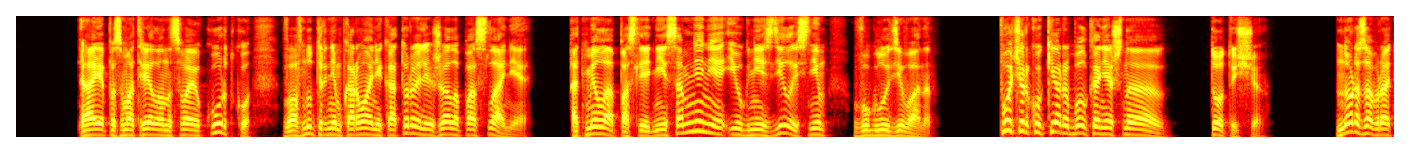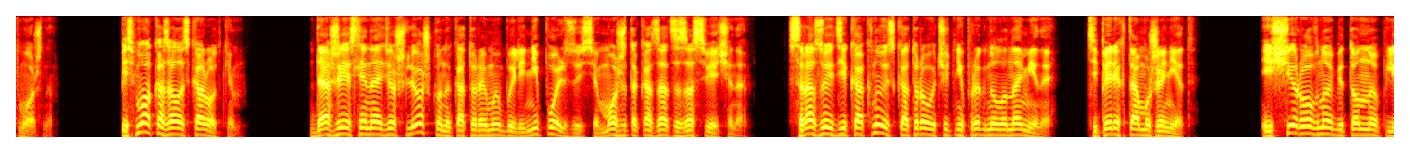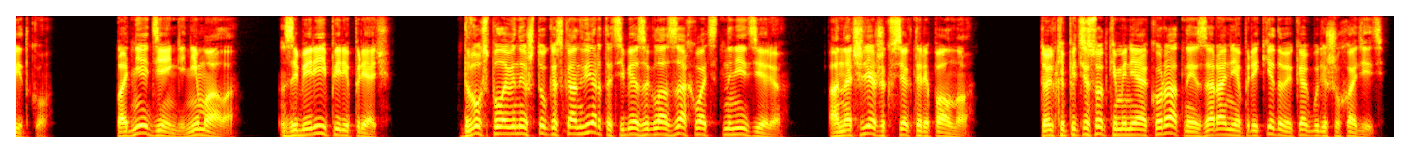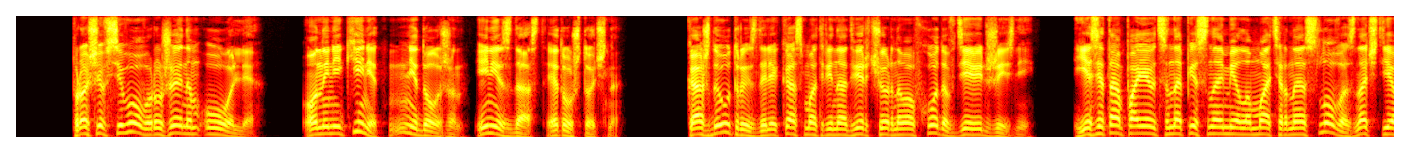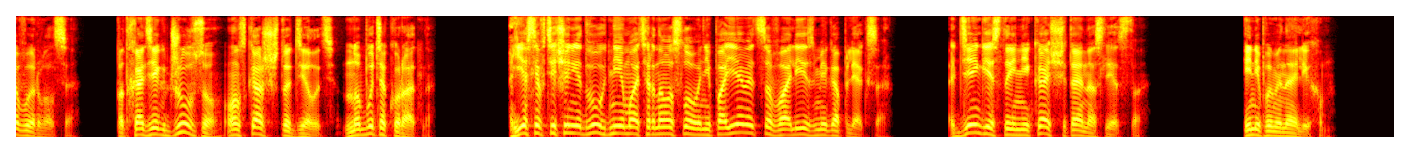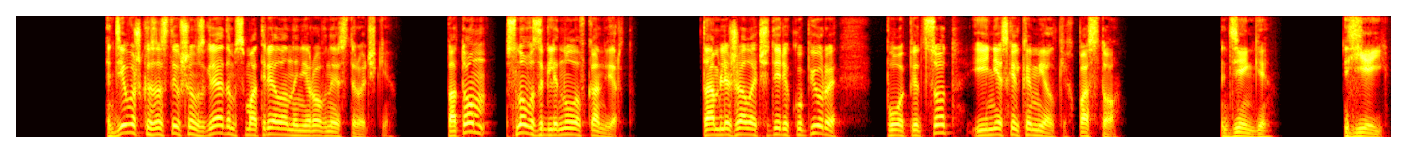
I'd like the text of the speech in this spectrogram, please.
А я посмотрела на свою куртку, во внутреннем кармане которой лежало послание. Отмела последние сомнения и угнездилась с ним в углу дивана. Почерк у Кера был, конечно, тот еще. Но разобрать можно. Письмо оказалось коротким. Даже если найдешь лёжку, на которой мы были, не пользуйся, может оказаться засвечено. Сразу иди к окну, из которого чуть не прыгнула на мины. Теперь их там уже нет. Ищи ровную бетонную плитку. Под ней деньги, немало. Забери и перепрячь. Двух с половиной штук из конверта тебе за глаза хватит на неделю, а ночлежек в секторе полно. Только пятисотки меняй аккуратно и заранее прикидывай, как будешь уходить. Проще всего в оружейном у Олли. Он и не кинет, не должен, и не сдаст, это уж точно. Каждое утро издалека смотри на дверь черного входа в девять жизней. Если там появится написанное мелом матерное слово, значит, я вырвался. Подходи к Джувзу, он скажет, что делать, но будь аккуратна. Если в течение двух дней матерного слова не появится, вали из мегаплекса. Деньги из тайника считай наследство. И не поминай лихом. Девушка застывшим взглядом смотрела на неровные строчки. Потом снова заглянула в конверт. Там лежало четыре купюры по 500 и несколько мелких по 100. Деньги. Ей.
